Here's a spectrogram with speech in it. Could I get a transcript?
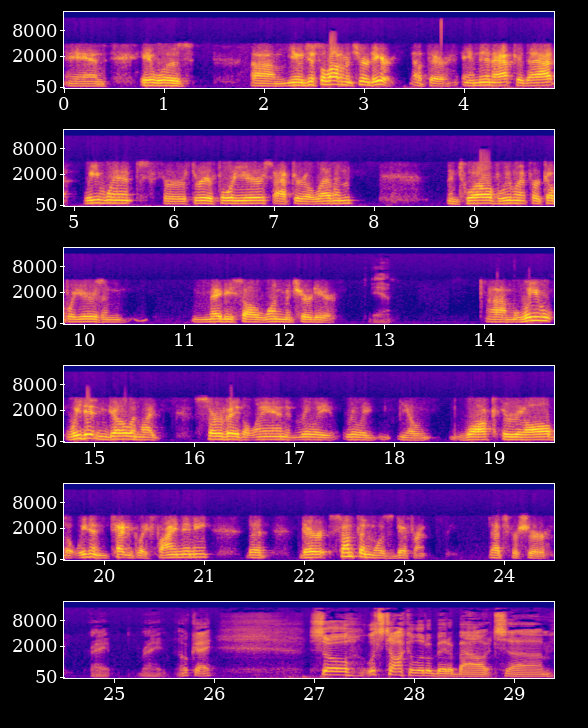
and it was um, you know, just a lot of mature deer up there. And then after that, we went for three or four years. After 11 and 12, we went for a couple of years and maybe saw one mature deer. Yeah. Um, we we didn't go and like survey the land and really really you know walk through it all, but we didn't technically find any. But there something was different. That's for sure. Right, right. Okay. So let's talk a little bit about um,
